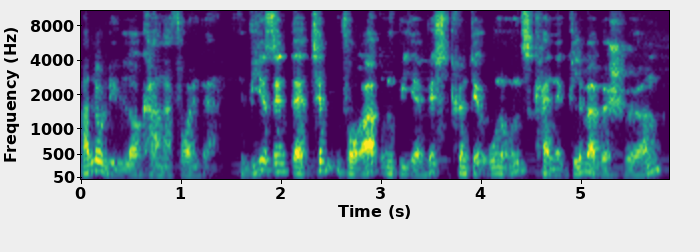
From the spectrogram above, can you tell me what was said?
Hallo liebe Lokana-Freunde. Wir sind der Tintenvorrat und wie ihr wisst, könnt ihr ohne uns keine Glimmer beschwören.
